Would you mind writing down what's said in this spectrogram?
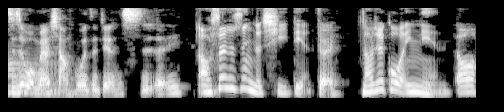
只是我没有想过这件事而已。哦，所以这是你的起点。对，然后就过了一年，哦，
